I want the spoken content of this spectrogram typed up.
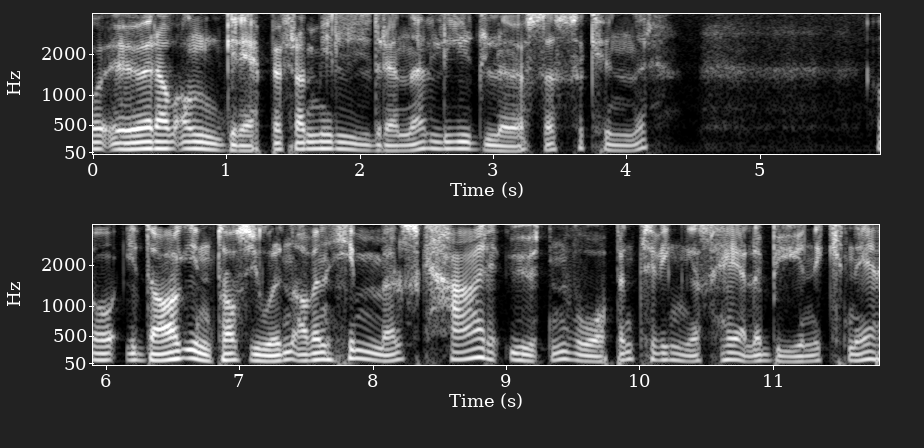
Og ør av angrepet fra myldrende, lydløse sekunder. Og i dag inntas jorden av en himmelsk hær. Uten våpen tvinges hele byen i kne.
